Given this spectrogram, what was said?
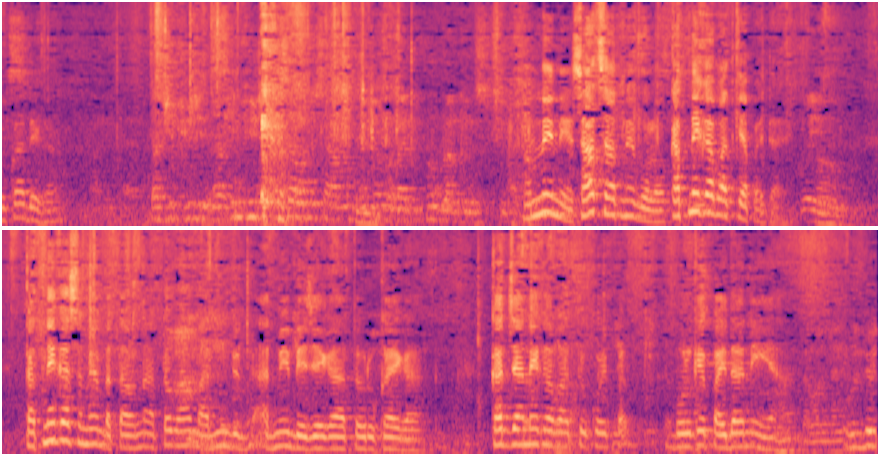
रुका देगा। हम नहीं नहीं साथ साथ में बोलो कटने का बात क्या पैदा है? वही। कटने का समय बताओ ना तब हम आदमी आदमी भेजेगा तो रुकाएगा। कट जाने का बाद तो कोई बोल के पैदा नहीं है यहाँ। उस दिन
